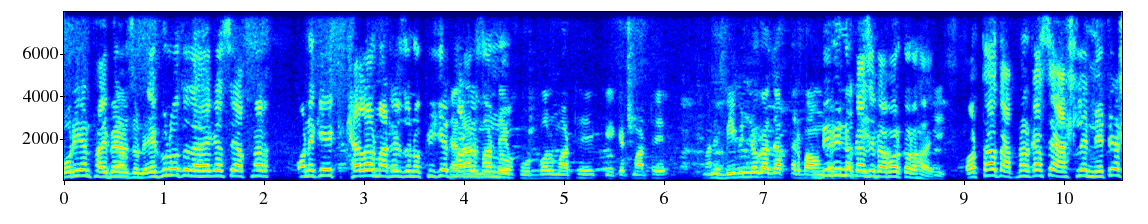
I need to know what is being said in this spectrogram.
কোরিয়ান ফাইবারের জন্য। এগুলো তো দেখা গেছে আপনার অনেকে খেলার মাঠের জন্য ক্রিকেট মাঠের জন্য। ফুটবল মাঠে ক্রিকেট মাঠে মানে বিভিন্ন কাজে আপনার বিভিন্ন কাজে ব্যবহার করা হয়। অর্থাৎ আপনার কাছে আসলে নেটের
